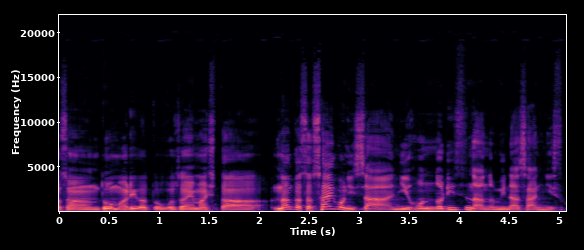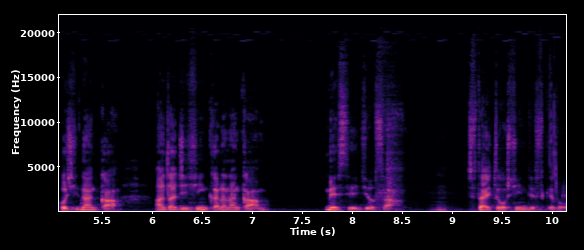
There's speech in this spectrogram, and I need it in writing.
野さん、どうもありがとうございました。なんかさ、最後にさ、日本のリスナーの皆さんに少しなんか、あなた自身からなんか、メッセージをさ、伝えてほしいんですけど。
